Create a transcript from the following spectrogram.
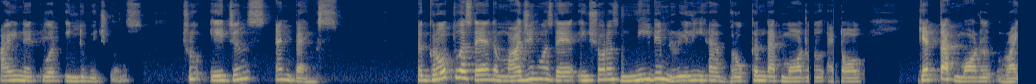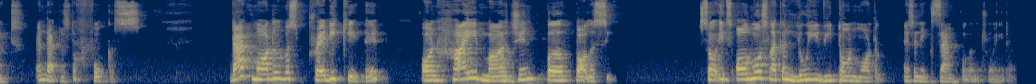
high net worth individuals through agents and banks. The growth was there, the margin was there. Insurers needn't really have broken that model at all. Get that model right. And that was the focus. That model was predicated on high margin per policy. So it's almost like a Louis Vuitton model, as an example, I'm throwing it out.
